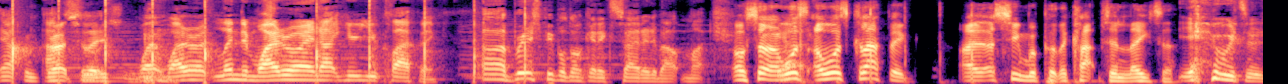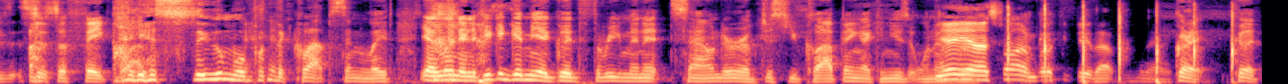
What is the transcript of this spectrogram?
Yeah. Congratulations. Why, why do I, Lyndon? Why do I not hear you clapping? Uh, British people don't get excited about much. Oh, sorry, I was I was clapping. I assume we'll put the claps in later. Yeah, it's, it's just a fake. I assume we'll put the claps in later. Yeah, Lyndon, if you could give me a good three minute sounder of just you clapping, I can use it whenever. Yeah, yeah, that's fine. We can do that. Great, good.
